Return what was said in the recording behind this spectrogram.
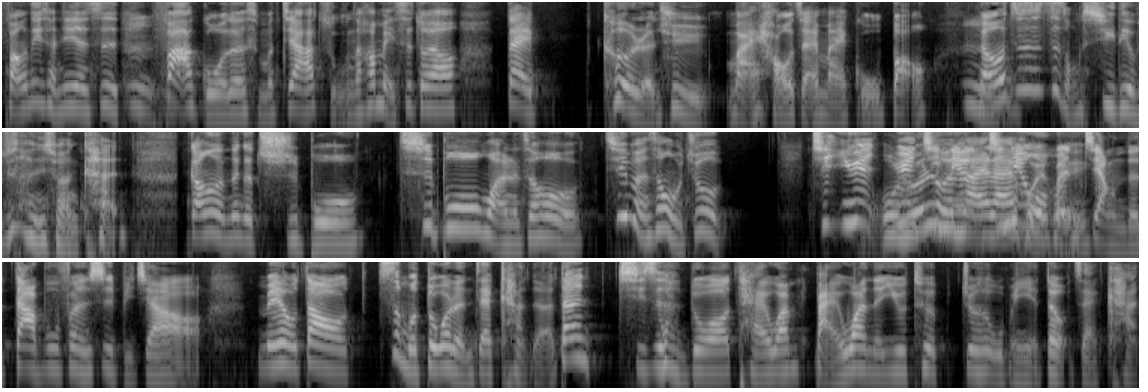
房地产经纪人是法国的什么家族，然后每次都要带客人去买豪宅、买古堡，嗯、然后就是这种系列，我就是很喜欢看。刚刚的那个吃播，吃播完了之后，基本上我就其实因为因为今天今天我们讲的大部分是比较。没有到这么多人在看的，但其实很多台湾百万的 YouTube 就是我们也都有在看，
